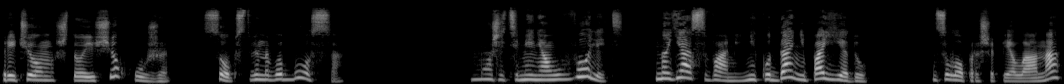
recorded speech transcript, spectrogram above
причем, что еще хуже, собственного босса. «Можете меня уволить, но я с вами никуда не поеду!» Зло прошипела она,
